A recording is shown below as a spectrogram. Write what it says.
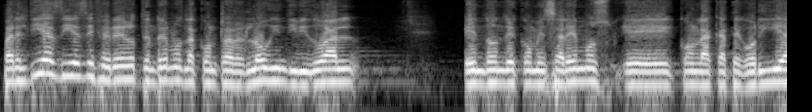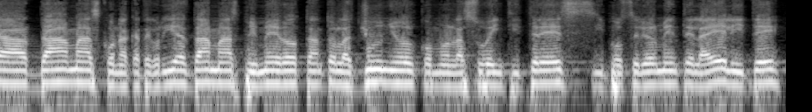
Para el día 10 de febrero tendremos la contrarreloj individual en donde comenzaremos eh, con la categoría damas, con la categoría damas primero, tanto las junior como las sub-23 y posteriormente la élite,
